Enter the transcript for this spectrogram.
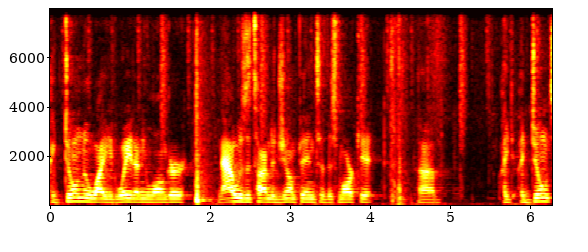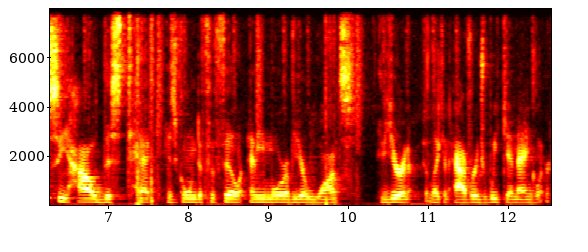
I don't know why you'd wait any longer. Now is the time to jump into this market. Uh, I, I, don't see how this tech is going to fulfill any more of your wants if you're an, like an average weekend angler.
